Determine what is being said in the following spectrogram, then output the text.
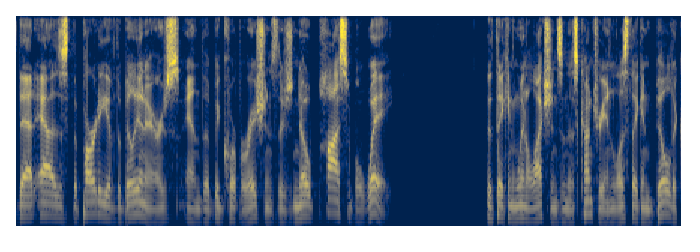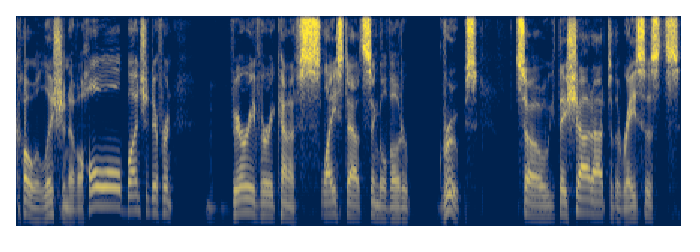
that as the party of the billionaires and the big corporations, there's no possible way that they can win elections in this country unless they can build a coalition of a whole bunch of different, very, very kind of sliced out single voter groups. So they shout out to the racists,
